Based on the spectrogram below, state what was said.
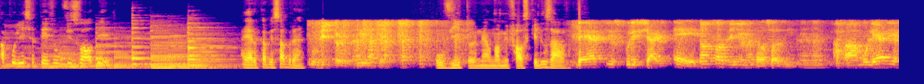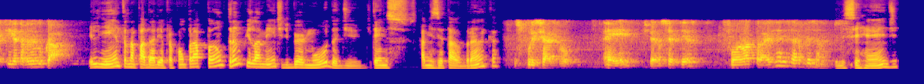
a polícia teve o visual dele. Era o Cabeça Branca. O Victor. O Vitor, né? O nome falso que ele usava. Desce e os policiais, é ele. Estava sozinho, né? Estava sozinho. Uhum. A, a mulher e a filha estavam dentro do carro. Ele entra na padaria para comprar pão, tranquilamente, de bermuda, de tênis, camiseta branca. Os policiais falaram, é ele, tiveram certeza, foram atrás e realizaram a prisão. Ele se rende.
